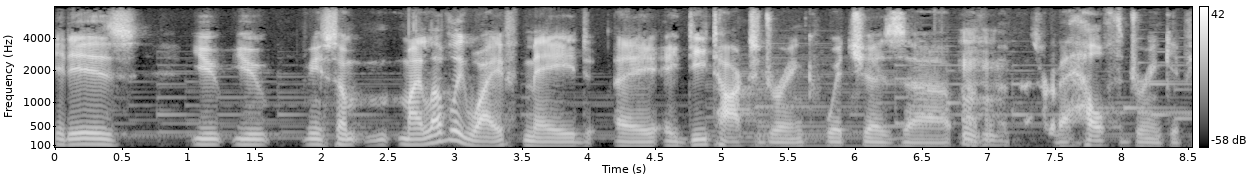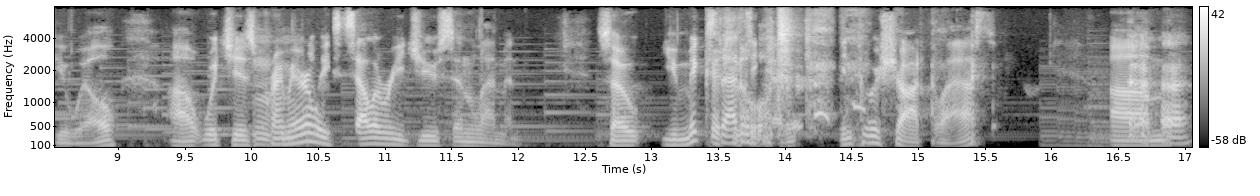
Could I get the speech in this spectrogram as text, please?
It is you you so my lovely wife made a, a detox drink, which is uh, mm-hmm. a, a, sort of a health drink, if you will, uh, which is mm-hmm. primarily celery juice and lemon. So you mix Good that Lord. together into a shot glass, um,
